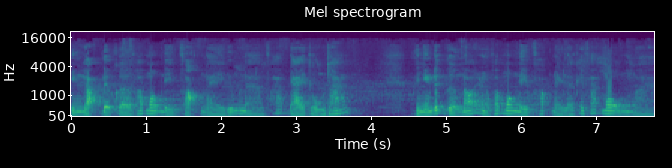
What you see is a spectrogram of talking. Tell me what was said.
Nhưng gặp được ờ, pháp môn niệm phật này đúng là pháp đại thù thắng. Những đức thường nói rằng pháp môn niệm phật này là cái pháp môn mà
